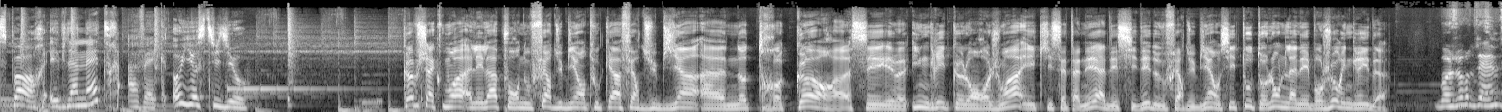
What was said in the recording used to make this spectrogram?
sport et bien-être avec Oyo Studio. Comme chaque mois, elle est là pour nous faire du bien, en tout cas faire du bien à notre corps. C'est euh, Ingrid que l'on rejoint et qui cette année a décidé de nous faire du bien aussi tout au long de l'année. Bonjour Ingrid. Bonjour James.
